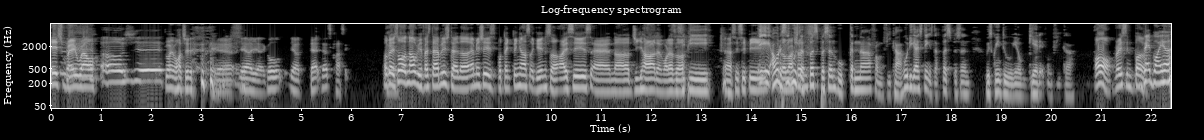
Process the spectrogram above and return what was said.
Aged very well. Oh shit. Go and watch it. Yeah, yeah, yeah. Go. Yeah, that that's classic. Okay, so now we've established that uh, MHA is protecting us against uh, ISIS and uh, jihad and whatever. CCP. Yeah, CCP. Hey, hey, I want to the see who's the first person who kena from Fika. Who do you guys think is the first person who's going to, you know, get it from Fika? Oh, very simple. Red Boyer.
